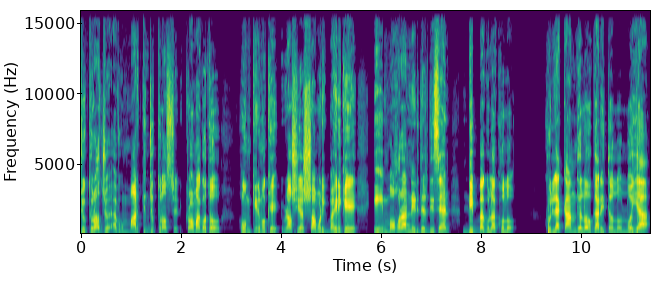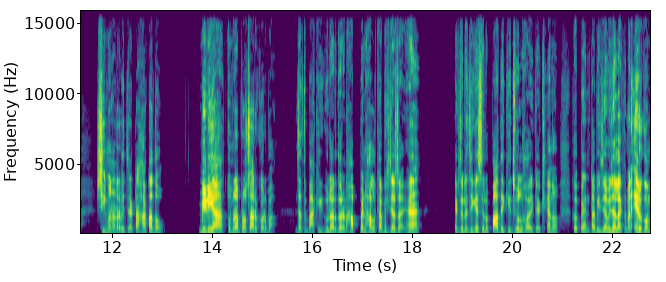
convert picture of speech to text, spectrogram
যুক্তরাজ্য এবং মার্কিন যুক্তরাষ্ট্রের ক্রমাগত হুমকির মুখে রাশিয়ার সামরিক বাহিনীকে এই মহড়ার নির্দেশ দিয়েছেন, ডিব্বাগুলা খোলো, খুললা কান্ধে লো, গাড়িতে লইয়া সীমানাটার ভিতরে একটা হাঁটা দাও। মিডিয়া, তোমরা প্রচার করবা। যাতে বাকিগুলার ধরেন হাফ প্যান্ট হালকা ভিজা যায় হ্যাঁ? একজনে জিজ্ঞেসছিল পা দেখি ঝোল হয়? কা, কেন? প্যান্টটা ভিজা ভিজা লাগতে মানে এরকম,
